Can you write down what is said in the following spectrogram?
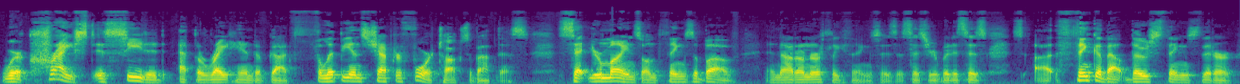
Where Christ is seated at the right hand of God. Philippians chapter 4 talks about this. Set your minds on things above and not on earthly things, as it says here, but it says, uh, think about those things that are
